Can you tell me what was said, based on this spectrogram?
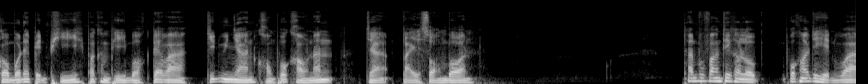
ก็บ่ได้เป็นผีพระคัมภีร์บอกแต่ว่าจิตวิญญาณของพวกเขานั้นจะไปสองบอนท่านผู้ฟังที่เคารพพวกเขาจะเห็นว่า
